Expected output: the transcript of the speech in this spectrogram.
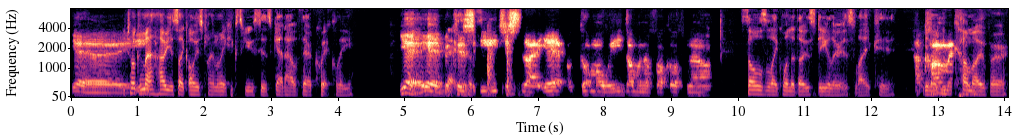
Yeah, You're talking he- about how he's like always trying to make excuses, get out there quickly. Yeah, yeah, because because- he's just like, yeah, I got my weed, I'm gonna fuck off now. Saul's like one of those dealers, like uh, you know, you come over.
